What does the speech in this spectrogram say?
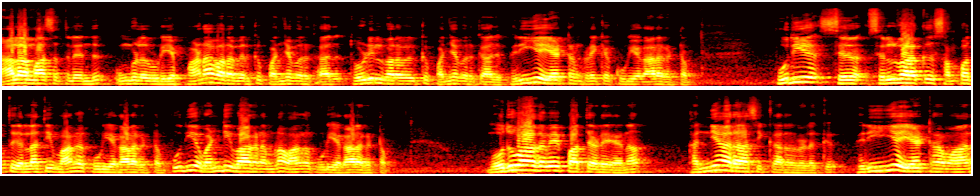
நாலாம் மாதத்துலேருந்து உங்களுடைய பண வரவிற்கு பஞ்சம் இருக்காது தொழில் வரவிற்கு பஞ்சம் இருக்காது பெரிய ஏற்றம் கிடைக்கக்கூடிய காலகட்டம். புதிய செ செல்வாக்கு சம்பத்து எல்லாத்தையும் வாங்கக்கூடிய காலகட்டம். புதிய வண்டி வாகனம்லாம் வாங்கக்கூடிய காலகட்டம். பொதுவாகவே பார்த்தடையானால் கன்னியா ராசிக்காரர்களுக்கு பெரிய ஏற்றமான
